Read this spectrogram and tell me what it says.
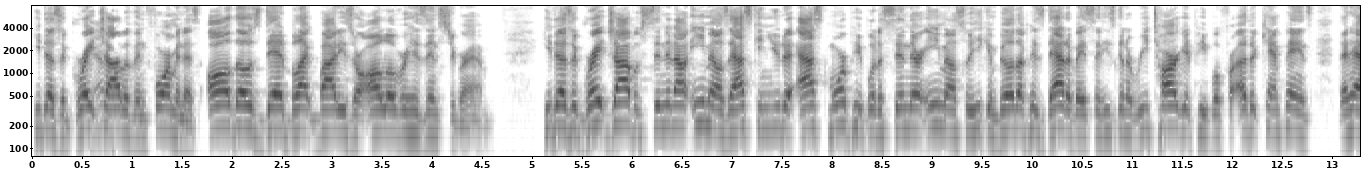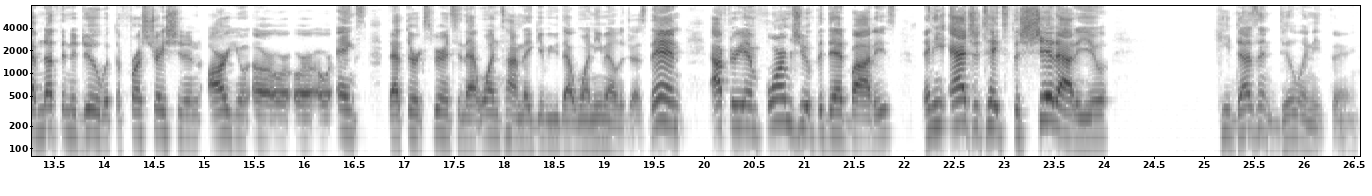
He does a great Yep. job of informing us. All those dead black bodies are all over his Instagram. He does a great job of sending out emails asking you to ask more people to send their emails so he can build up his database that he's going to retarget people for other campaigns that have nothing to do with the frustration and arguing or, or, or, or angst that they're experiencing that one time they give you that one email address. Then, after he informs you of the dead bodies and he agitates the shit out of you, he doesn't do anything.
